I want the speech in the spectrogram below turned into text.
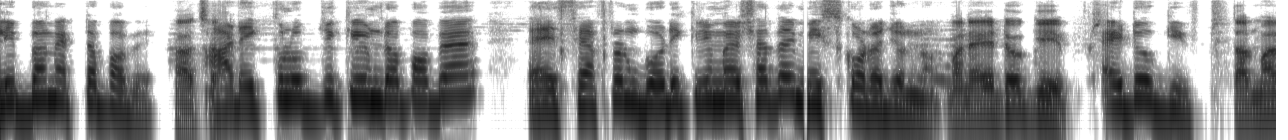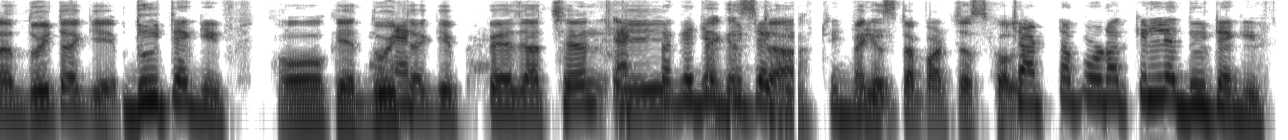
লিপ বাম একটা পাবে। আচ্ছা। আর একুলব যে ক্রিমটা পাবে স্যাফরন বডি ক্রিমের সাথে মিক্স করার জন্য। মানে এটাও গিফট এটাও গিফট তার মানে দুইটা গিফট দুইটা গিফট ওকে দুইটা গিফট পেয়ে যাচ্ছেন এই প্যাকেজটা প্যাকেজটা পারচেজ করলে চারটা প্রোডাক্ট কিনলে দুইটা গিফট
